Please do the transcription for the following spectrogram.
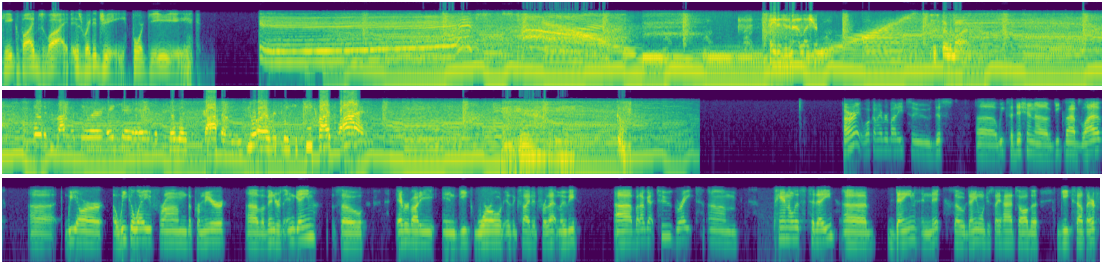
Geek Vibes Live is rated G for geek. Hey, this is Matt Lesher. This is Phil LaMarr. Hey, this is Latimer Taylor, aka the Penguin from Gotham, and you are listening to Geek Vibes Live. All right, welcome everybody to this uh, week's edition of Geek Vibes Live. Uh, we are a week away from the premiere of Avengers Endgame, so everybody in geek world is excited for that movie. Uh, but I've got two great um, panelists today, uh, Dane and Nick. So Dane, won't you say hi to all the geeks out there?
